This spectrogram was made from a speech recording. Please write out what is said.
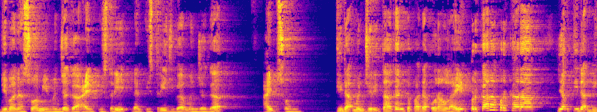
Di mana suami menjaga aib isteri dan isteri juga menjaga aib suami. Tidak menceritakan kepada orang lain perkara-perkara yang tidak di,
